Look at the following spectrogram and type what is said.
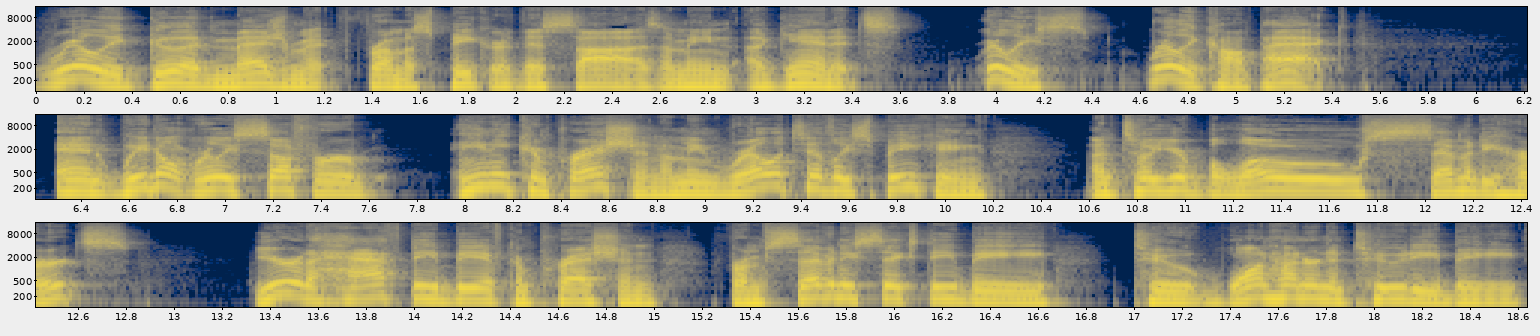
really good measurement from a speaker this size. I mean, again, it's really, really compact. And we don't really suffer any compression. I mean, relatively speaking, until you're below 70 hertz, you're at a half dB of compression from 76 dB to 102 dB.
